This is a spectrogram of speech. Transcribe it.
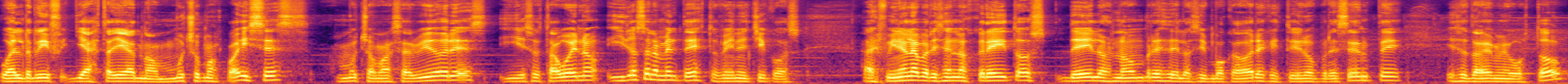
Wild Rift ya está llegando a muchos más países, muchos más servidores, y eso está bueno. Y no solamente esto, vienen chicos. Al final aparecen los créditos de los nombres de los invocadores que estuvieron presentes. Eso también me gustó.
